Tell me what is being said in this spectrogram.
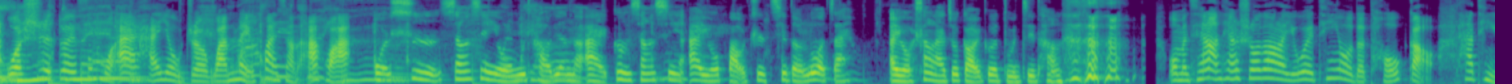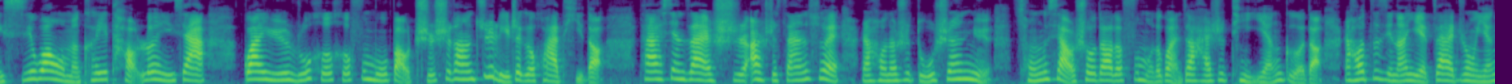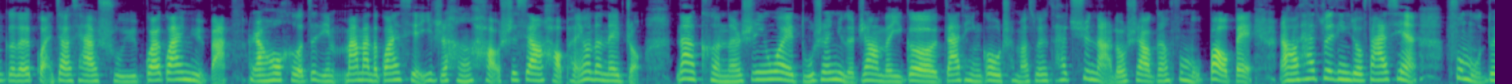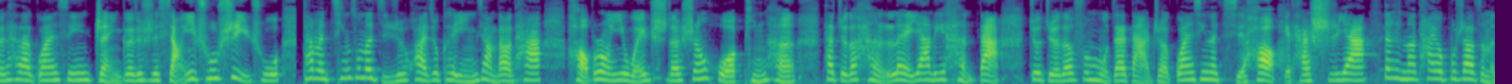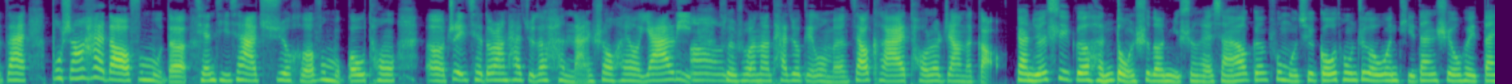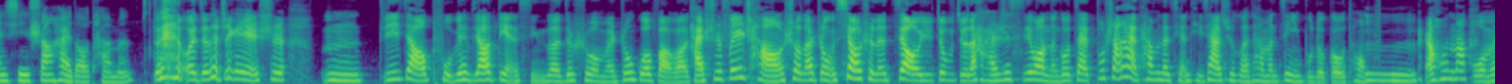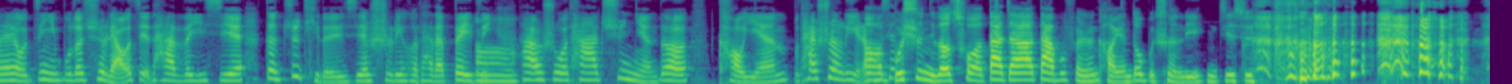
我是对父母爱还有着完美幻想的阿华，我是相信有无条件的爱，更相信爱有保质期的洛仔。哎呦，上来就搞一个毒鸡汤。我们前两天收到了一位听友的投稿，他挺希望我们可以讨论一下。关于如何和父母保持适当距离这个话题的，她现在是二十三岁，然后呢是独生女，从小受到的父母的管教还是挺严格的，然后自己呢也在这种严格的管教下属于乖乖女吧，然后和自己妈妈的关系也一直很好，是像好朋友的那种。那可能是因为独生女的这样的一个家庭构成嘛，所以她去哪儿都是要跟父母报备。然后她最近就发现父母对她的关心，整一个就是想一出是一。出他们轻松的几句话就可以影响到他好不容易维持的生活平衡，他觉得很累，压力很大，就觉得父母在打着关心的旗号给他施压，但是呢，他又不知道怎么在不伤害到父母的前提下去和父母沟通，呃，这一切都让他觉得很难受，很有压力，所以说呢，他就给我们小可爱投了这样的稿。感觉是一个很懂事的女生哎，想要跟父母去沟通这个问题，但是又会担心伤害到他们。对，我觉得这个也是。嗯，比较普遍、比较典型的就是我们中国宝宝还是非常受到这种孝顺的教育，就不觉得还是希望能够在不伤害他们的前提下去和他们进一步的沟通。嗯，然后呢，我们也有进一步的去了解他的一些更具体的一些事例和他的背景。他说他去年的考研不太顺利，然后不是你的错，大家大部分人考研都不顺利。你继续。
